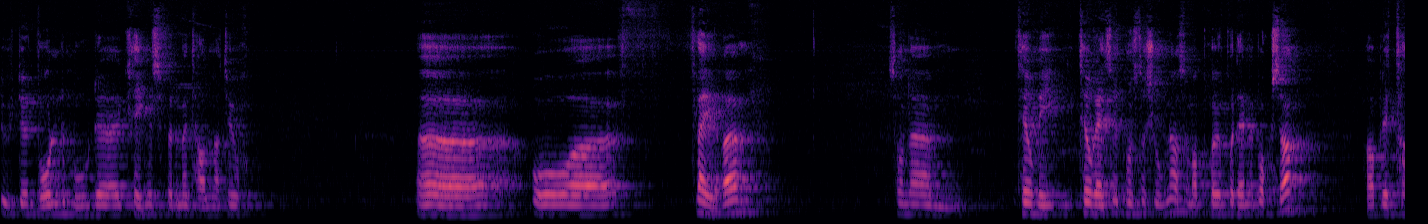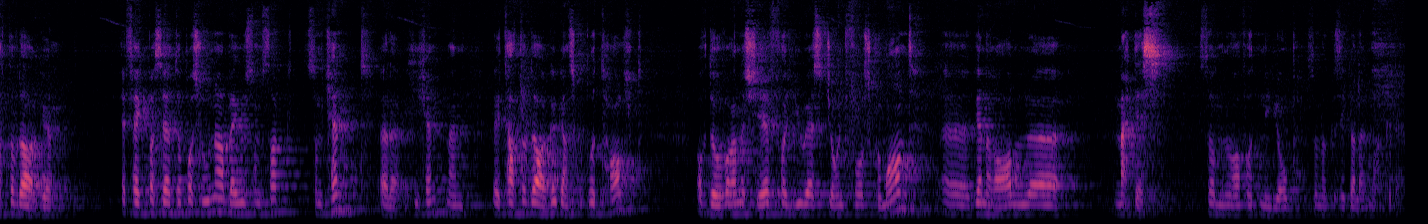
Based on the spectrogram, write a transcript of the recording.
utøvd vold mot uh, krigens fundamentale natur. Uh, og flere sånne teori, teoretiske konstruksjoner som har prøvd på det med bokser, har blitt tatt av dage. Effektbaserte operasjoner ble jo som sagt, som kjent, eller ikke kjent, men ble tatt av dage ganske brutalt av daværende sjef for US Joint Force Command, eh, general eh, Mattis, som nå har fått ny jobb. som dere sikkert har merket det.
